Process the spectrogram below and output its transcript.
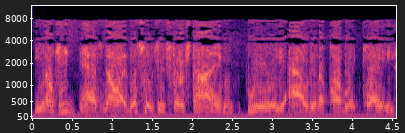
you know, he has no. This was his first time really out in a public place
